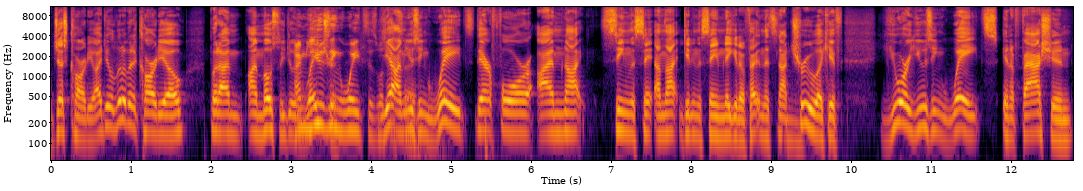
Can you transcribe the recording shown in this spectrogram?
just cardio. I do a little bit of cardio, but I'm I'm mostly doing. I'm weight using training. weights as well. Yeah, I'm say. using weights. Therefore, I'm not seeing the same. I'm not getting the same negative effect, and that's Mm. not true. Like if you are using weights in a fashion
